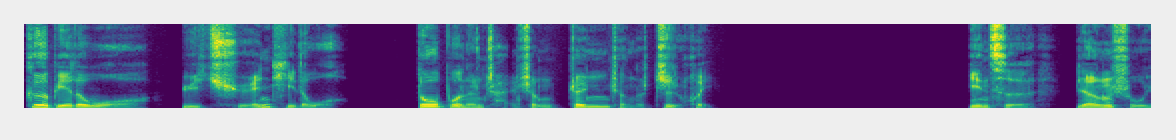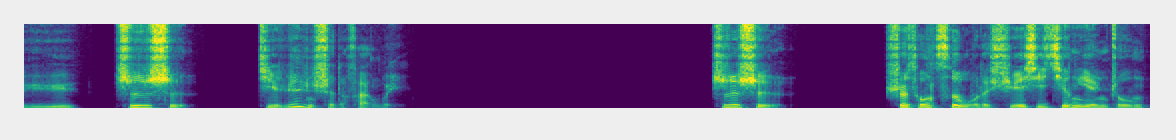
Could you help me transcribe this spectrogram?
个别的我与全体的我，都不能产生真正的智慧，因此仍属于知识及认识的范围。知识是从自我的学习经验中。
